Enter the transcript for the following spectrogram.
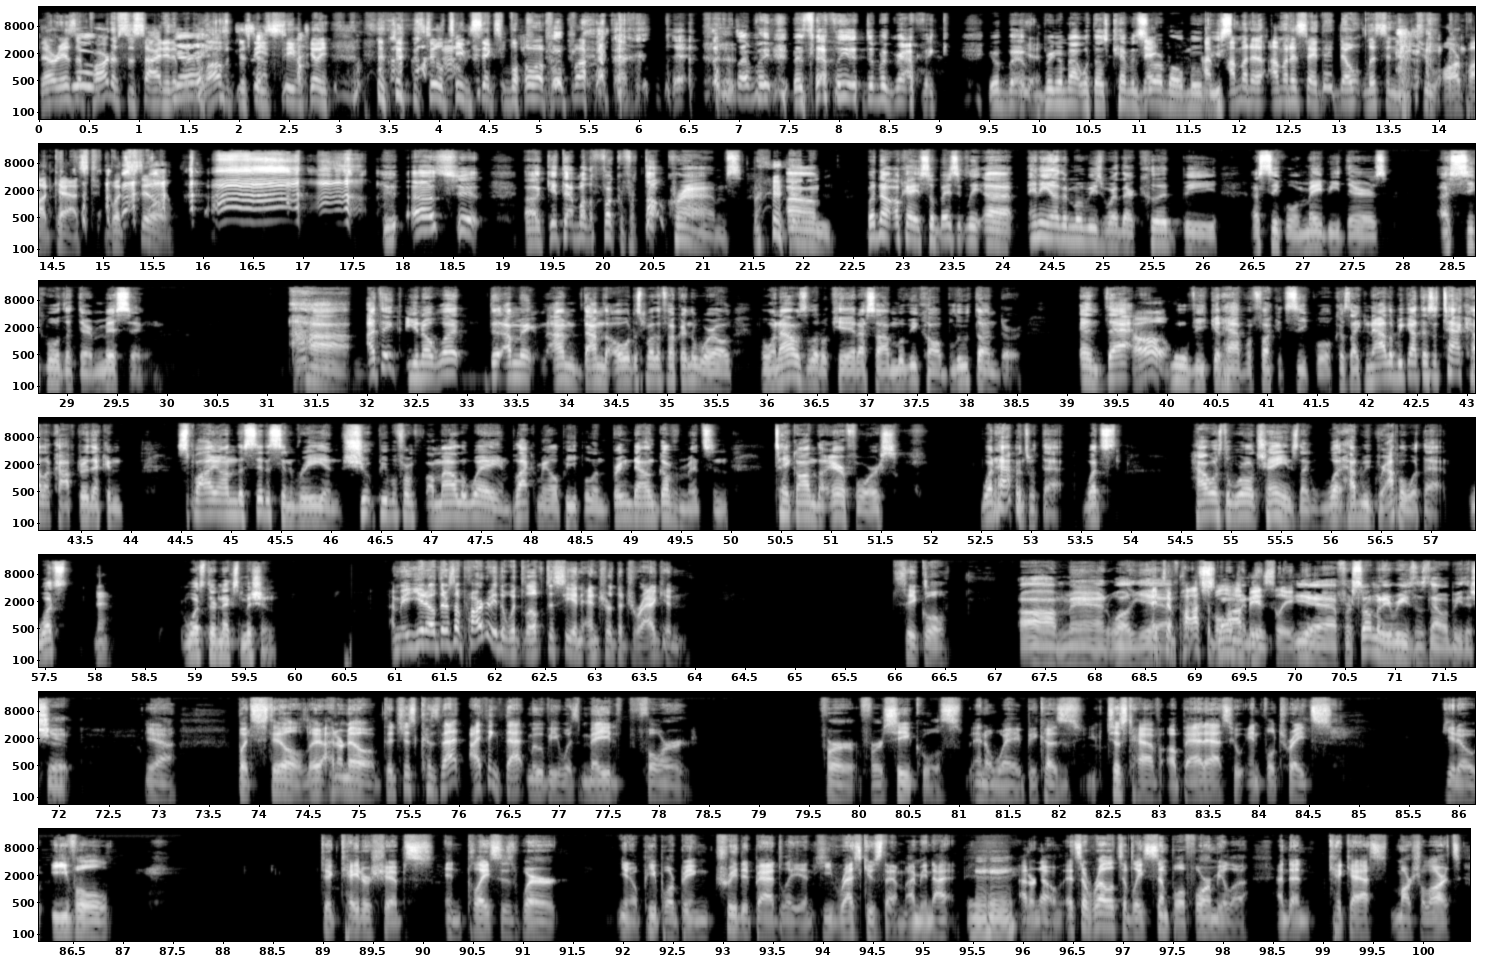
there is a part of society that would love to see Steve Team, SEAL Team Six blow up Obama. that's definitely that's definitely a demographic. You b- Yeah. bring them out with those Kevin They- Sorbo I'm, movies. I'm gonna I'm gonna say they don't listen to our podcast, but still, oh shit! Uh, get that motherfucker for thought crimes. um, but no, okay. So basically, uh, any other movies where there could be a sequel? Maybe there's a sequel that they're missing. Ah, I think you know what. I mean, I'm I'm the oldest motherfucker in the world, but when I was a little kid, I saw a movie called Blue Thunder, and that oh, movie could have a fucking sequel because like now that we got this attack helicopter that can spy on the citizenry and shoot people from a mile away and blackmail people and bring down governments and take on the air force what happens with that what's how has the world changed like what how do we grapple with that what's Yeah. what's their next mission I mean, you know, there's a part of me that would love to see an Enter the Dragon sequel. oh man well yeah it's impossible, so many- obviously. yeah for so many reasons that would be the shit Yeah. But still, I don't know. That just because that I think that movie was made for for for sequels in a way because you just have a badass who infiltrates, you know, evil dictatorships in places where you know people are being treated badly and he rescues them. I mean, I Mhm. I don't know. It's a relatively simple formula, and then kick-ass martial arts.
